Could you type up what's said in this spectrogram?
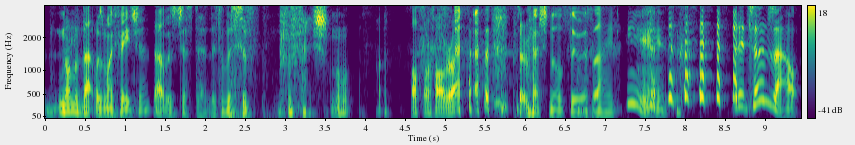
None of that was my feature. That was just a little bit of professional horror. Professional suicide. Yeah. but it turns out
